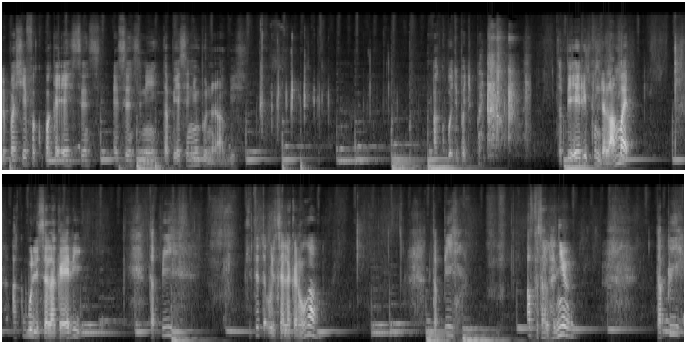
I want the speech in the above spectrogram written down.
Lepas shift aku pakai essence. Essence ni Tapi essence ni pun dah habis. Aku buat cepat-cepat. Tapi Eric pun dah lambat. Aku boleh salahkan Eric. Tapi Kita tak boleh salahkan orang. Tapi Apa salahnya? Tapi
